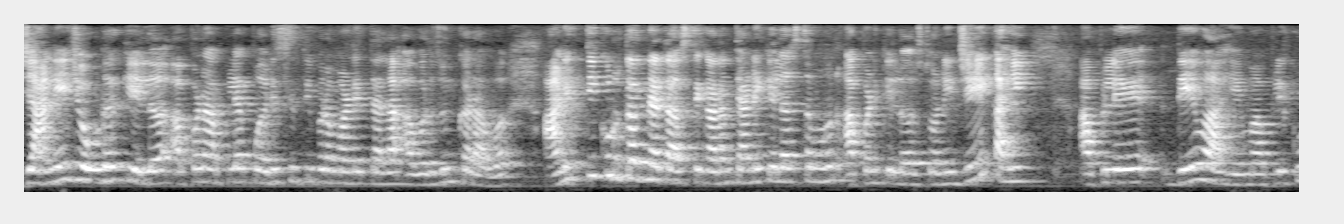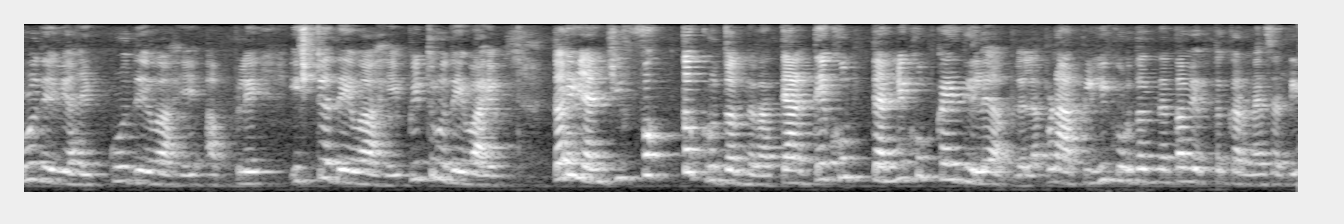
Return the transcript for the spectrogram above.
ज्याने जेवढं केलं आपण आपल्या परिस्थितीप्रमाणे त्याला आवर्जून करावं. आणि ती कृतज्ञता असते कारण त्याने केलं असतं म्हणून आपण केलं असतो. आणि जे काही आपले देव आहे मग आपली कुळदेवी आहे कुळदेव आहे आपले इष्टदेव आहे पितृदेव आहे तर यांची फक्त कृतज्ञता. त्या ते खूप त्यांनी खूप काही दिलंय आपल्याला पण आपली ही कृतज्ञता व्यक्त करण्यासाठी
